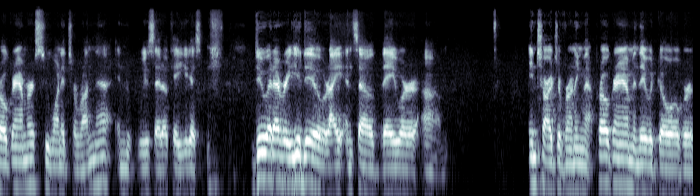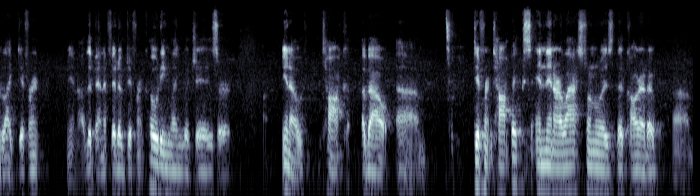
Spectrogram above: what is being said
programmers who wanted to run that, and we said, okay, you guys do whatever you do, right? And so they were um, in charge of running that program, and they would go over like different, you know, the benefit of different coding languages, or you know, talk about um, different topics. And then our last one was the Colorado. Um,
